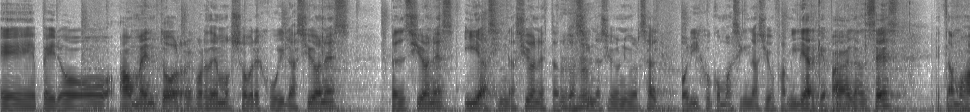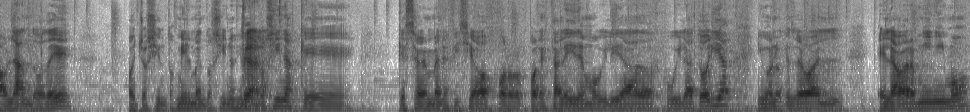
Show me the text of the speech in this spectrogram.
eh, pero aumento, recordemos, sobre jubilaciones, pensiones y asignaciones, tanto asignación universal por hijo como asignación familiar que paga el ANSES. Estamos hablando de 800.000 mendocinos y mendocinas que, que se ven beneficiados por, por esta ley de movilidad jubilatoria y bueno, que lleva el, el haber mínimo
